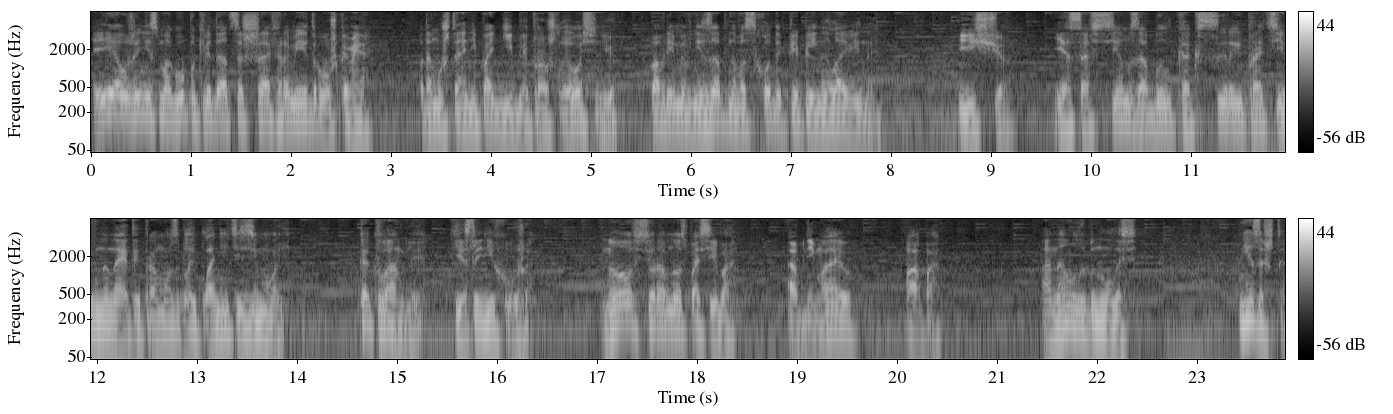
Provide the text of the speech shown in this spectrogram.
И я уже не смогу поквидаться с шаферами и дружками, потому что они погибли прошлой осенью во время внезапного схода пепельной лавины. И еще – я совсем забыл, как сыро и противно на этой промозглой планете зимой. Как в Англии, если не хуже. Но все равно спасибо. Обнимаю, папа. Она улыбнулась. «Не за что»,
